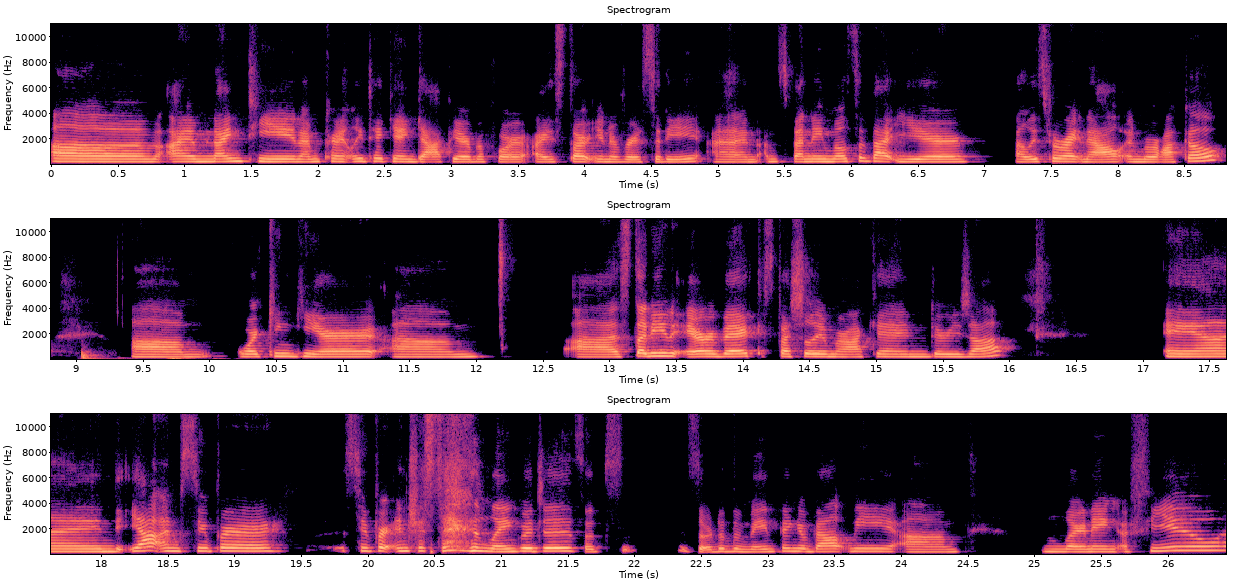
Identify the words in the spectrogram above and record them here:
Um, I'm 19. I'm currently taking a gap year before I start university, and I'm spending most of that year, at least for right now, in Morocco, um, working here, um, uh, studying Arabic, especially Moroccan Darija. And yeah, I'm super, super interested in languages. That's sort of the main thing about me. Um, learning a few.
